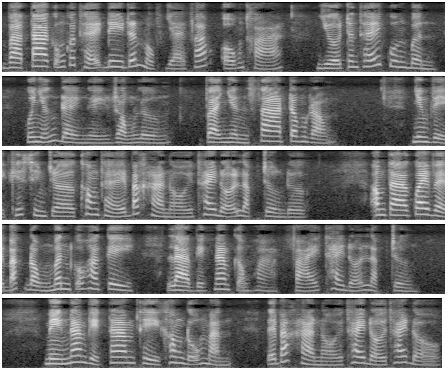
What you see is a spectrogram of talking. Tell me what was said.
Và ta cũng có thể đi đến một giải pháp ổn thỏa dựa trên thế quân bình của những đề nghị rộng lượng và nhìn xa trông rộng. Nhưng vì Kissinger không thể bắt Hà Nội thay đổi lập trường được, ông ta quay về bắt đồng minh của Hoa Kỳ là Việt Nam Cộng Hòa phải thay đổi lập trường. Miền Nam Việt Nam thì không đủ mạnh để bắt Hà Nội thay đổi thái độ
